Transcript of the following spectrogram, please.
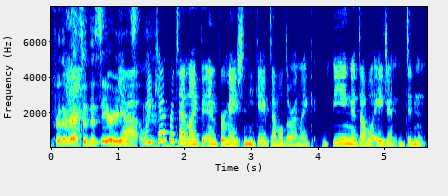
for the rest of the series. Yeah, we can't pretend like the information he gave Dumbledore and like being a double agent didn't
